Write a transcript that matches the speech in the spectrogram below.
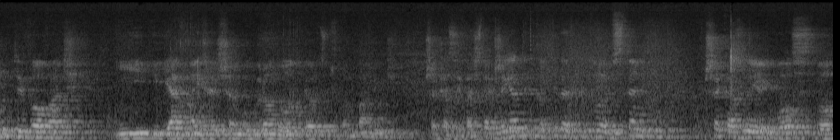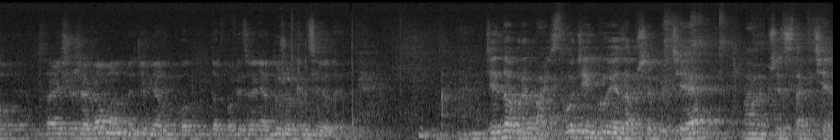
kultywować i jak najszerszemu gronu odbiorców tą pamięć przekazywać. Także ja tylko tyle tytułem wstępu przekazuję głos, bo zdaje się, że Roman będzie miał do powiedzenia dużo więcej ode mnie. Dzień dobry Państwu, dziękuję za przybycie. Mamy przedstawicieli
